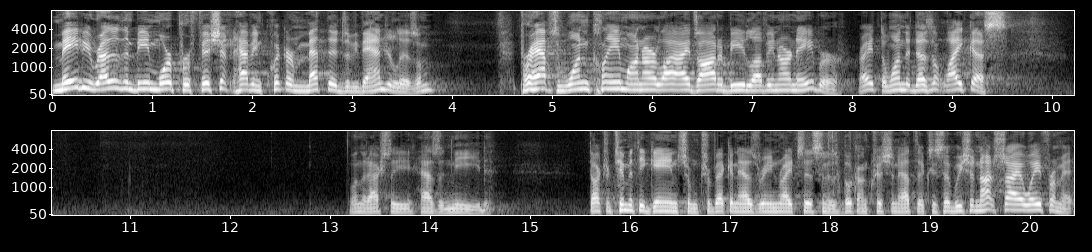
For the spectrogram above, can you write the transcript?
Maybe rather than being more proficient and having quicker methods of evangelism, perhaps one claim on our lives ought to be loving our neighbor, right? The one that doesn't like us, the one that actually has a need. Dr. Timothy Gaines from Trevecca Nazarene writes this in his book on Christian ethics. He said, We should not shy away from it.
